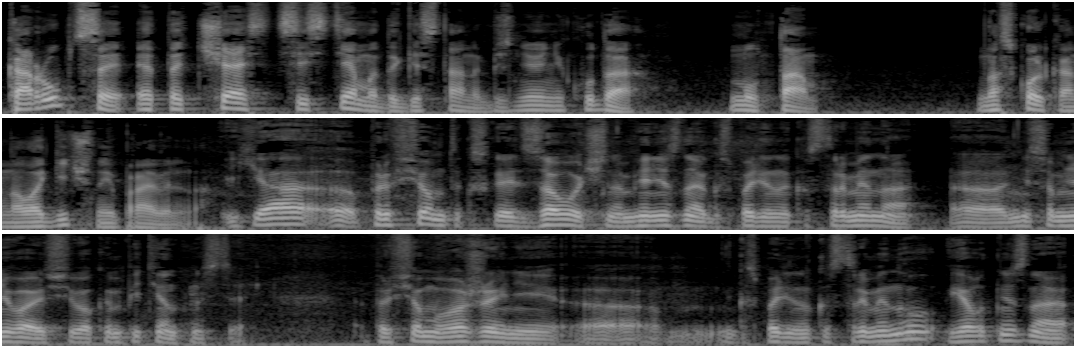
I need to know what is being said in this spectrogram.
коррупция – это часть системы Дагестана, без нее никуда. Ну, там, Насколько аналогично и правильно? Я э, при всем, так сказать, заочном, я не знаю господина Костромина, не сомневаюсь в его компетентности. При всем уважении э, господину Костромину, я вот не знаю,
